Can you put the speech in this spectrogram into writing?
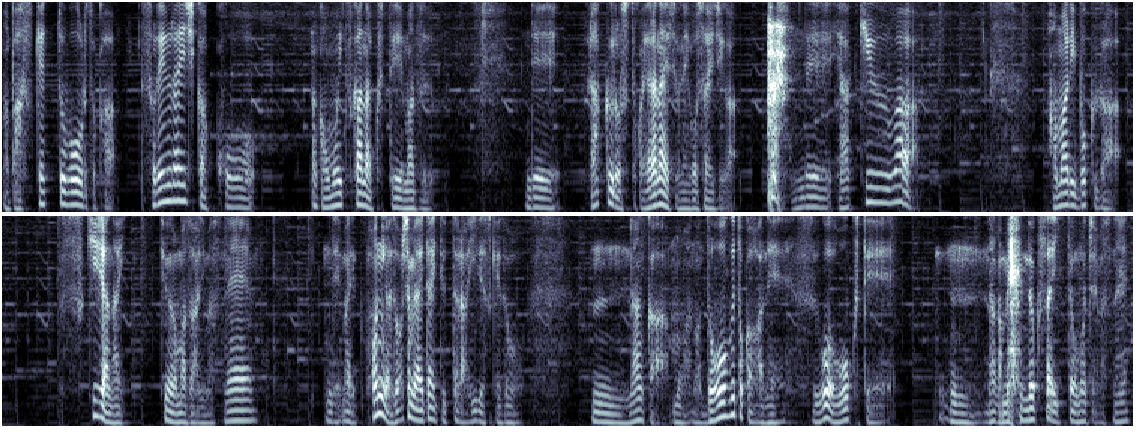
ー、まあ、バスケットボールとかそれぐらいしかこうなんか思いつかなくてまず。でラクロスとかやらないですよね5歳児が。で野球はあまり僕が好きじゃないっていうのがまずありますね。で、まあ、本人がどうしてもやりたいって言ったらいいですけどうんなんかもうあの道具とかがねすごい多くてうんなんかめんどくさいって思っちゃいますね。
